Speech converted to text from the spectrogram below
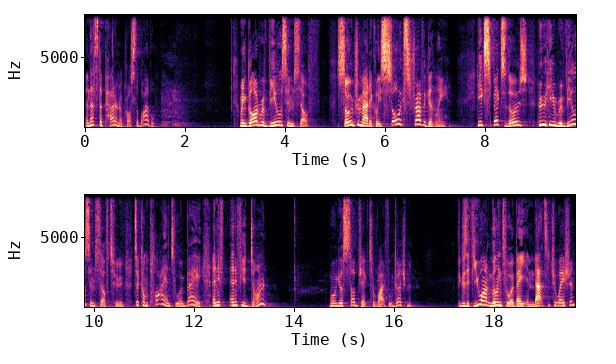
And that's the pattern across the Bible. When God reveals himself so dramatically, so extravagantly, he expects those who he reveals himself to to comply and to obey. And if, and if you don't, well, you're subject to rightful judgment. Because if you aren't willing to obey in that situation,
